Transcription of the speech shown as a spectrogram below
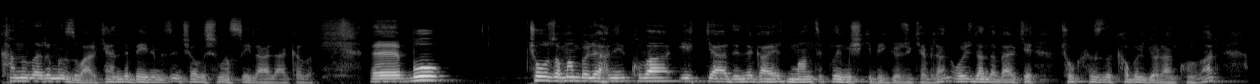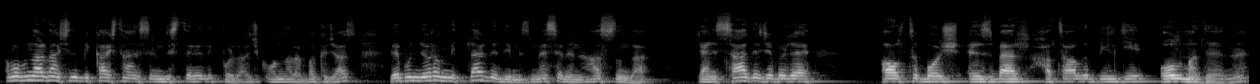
kanılarımız var kendi beynimizin çalışmasıyla alakalı. Ee, bu çoğu zaman böyle hani kulağa ilk geldiğinde gayet mantıklıymış gibi gözükebilen, o yüzden de belki çok hızlı kabul gören konular. Ama bunlardan şimdi birkaç tanesini listeledik burada. Acık onlara bakacağız. Ve bu nöromitler dediğimiz meselenin aslında yani sadece böyle altı boş, ezber, hatalı bilgi olmadığını,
